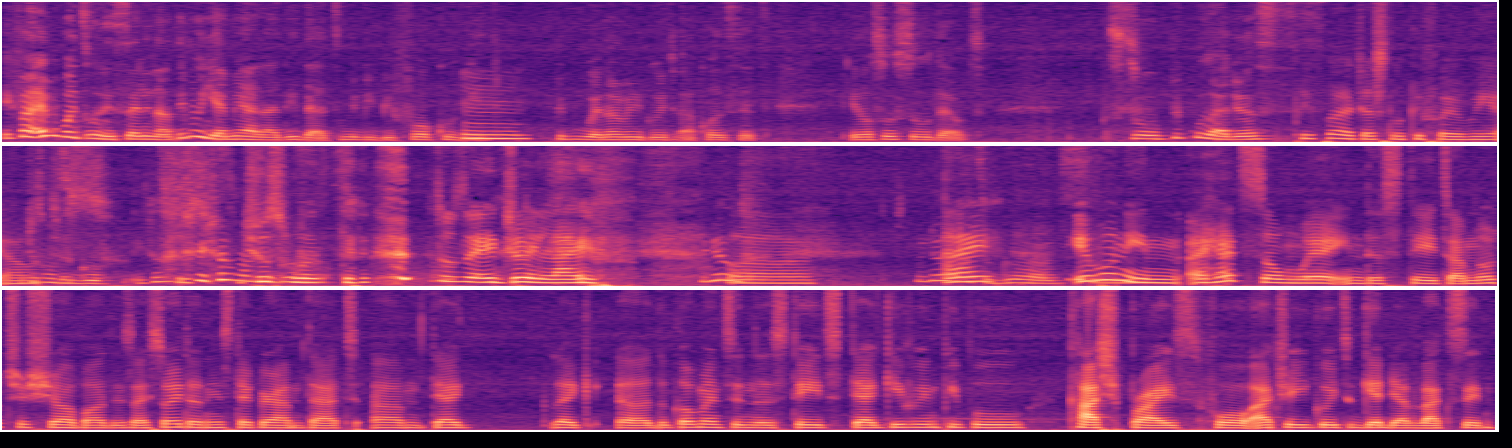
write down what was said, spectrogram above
In fact, everybody's own is selling out. Even Yemi Alade did that maybe before COVID. Mm. People were not really going to a concert. It also sold out. So people are just people are just looking for a way out. Just, just want to go. Just, just, just, just want, to, just enjoy life. Uh, I even in I heard somewhere in the states. I'm not too sure about this. I saw it on Instagram that um they're like uh, the government in the states they're giving people cash prize for actually going to get their vaccine.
